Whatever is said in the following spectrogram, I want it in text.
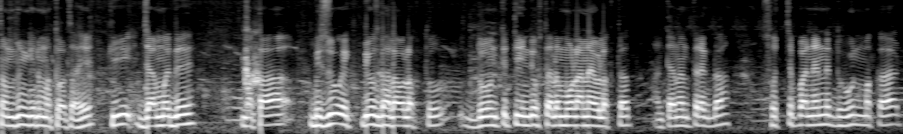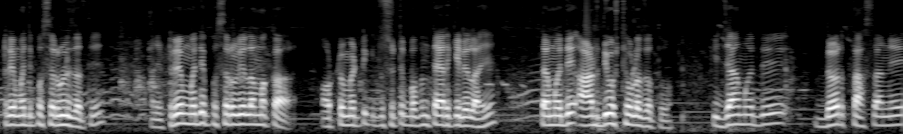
समजून घेणं महत्त्वाचं आहे की ज्यामध्ये मका भिजू एक दिवस घालावा लागतो. दोन ते तीन दिवस त्याला मोड आणावे लागतात. आणि त्यानंतर एकदा स्वच्छ पाण्याने धुवून मका ट्रेमध्ये पसरवली जाते. आणि ट्रेमध्ये पसरवलेला मका ऑटोमॅटिक जो सेटअप आपण तयार केलेला आहे त्यामध्ये आठ दिवस ठेवला जातो. की ज्यामध्ये दर तासाने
